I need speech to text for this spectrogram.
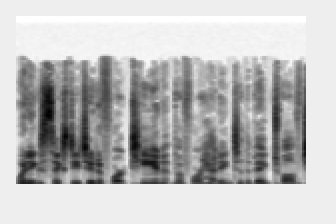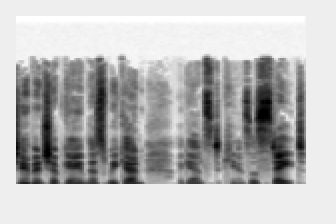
winning 62 to 14 before heading to the Big 12 championship game this weekend against Kansas State.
